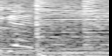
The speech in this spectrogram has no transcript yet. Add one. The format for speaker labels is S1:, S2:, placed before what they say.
S1: she got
